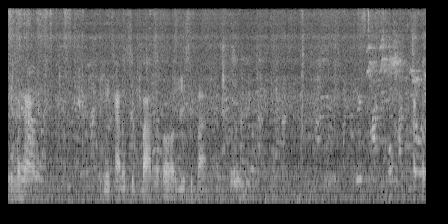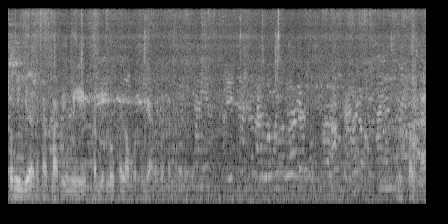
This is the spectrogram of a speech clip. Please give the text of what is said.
มีมะนาวจะมีขายละสิบบาทแล้วก็ยี่สิบบาทผักเขาก็มีเยอะนะครับผักนี้มีสำเร็จรูปให้เราหมดทุกอย่างนะครับมีข้าวค้า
